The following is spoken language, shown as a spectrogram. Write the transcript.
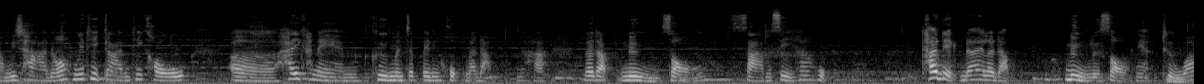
3 วิชาเนาะวิธีการที่เขาเอ่อให้คะแนนคือมันจะเป็น 6 ระดับนะคะ ระดับ 1 2 3 4 5 6 ถ้าเด็กได้ระดับ 1 หรือ2เนี่ยถือว่า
